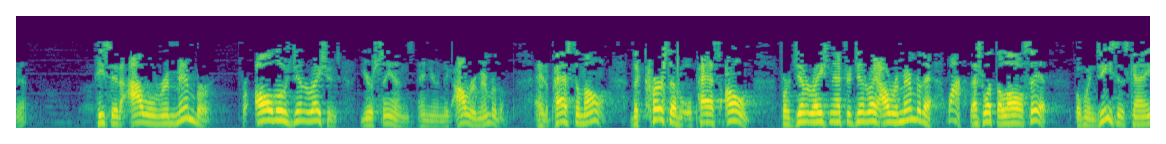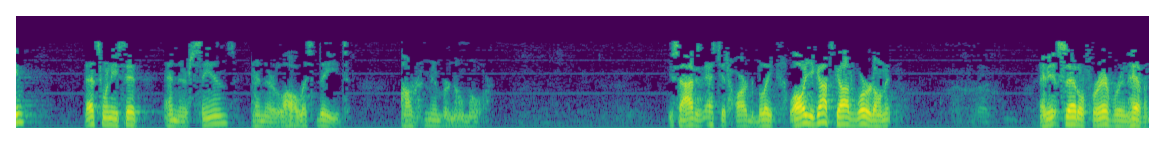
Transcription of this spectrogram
Yeah. He said, I will remember for all those generations your sins and your I'll remember them and pass them on. The curse of it will pass on for generation after generation. I'll remember that. Why? That's what the law said. But when Jesus came, that's when he said, and their sins and their lawless deeds, I'll remember no more. You say, that's just hard to believe. Well, all you got's God's word on it. And it's settled forever in heaven.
